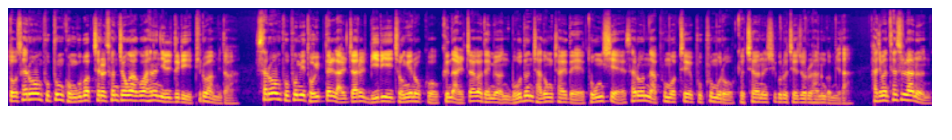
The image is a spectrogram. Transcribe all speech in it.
또 새로운 부품 공급 업체를 선정하고 하는 일들이 필요합니다. 새로운 부품이 도입될 날짜를 미리 정해놓고 그 날짜가 되면 모든 자동차에 대해 동시에 새로운 납품업체의 부품으로 교체하는 식으로 제조를 하는 겁니다. 하지만 테슬라는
